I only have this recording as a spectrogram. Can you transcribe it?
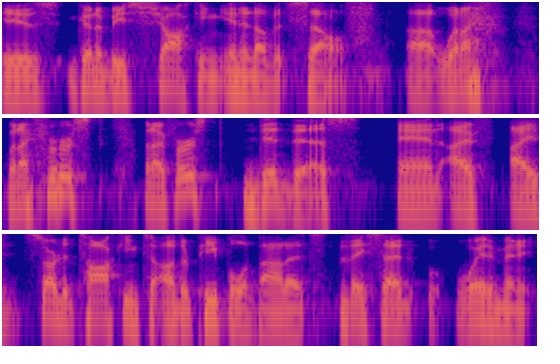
is going to be shocking in and of itself. Uh, when I when I first when I first did this and I I started talking to other people about it, they said, "Wait a minute,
